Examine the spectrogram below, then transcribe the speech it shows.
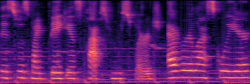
This was my biggest classroom splurge ever last school year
